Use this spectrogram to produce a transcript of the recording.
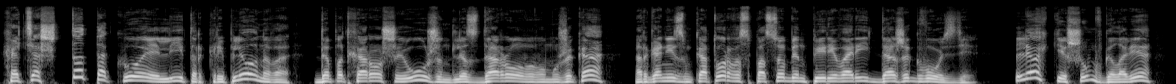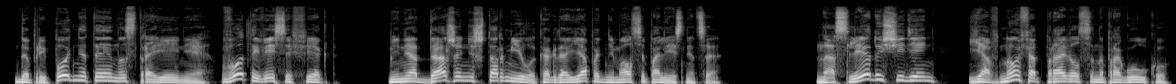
Хотя что такое литр крепленого, да под хороший ужин для здорового мужика — организм которого способен переварить даже гвозди. Легкий шум в голове, да приподнятое настроение. Вот и весь эффект. Меня даже не штормило, когда я поднимался по лестнице. На следующий день я вновь отправился на прогулку,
